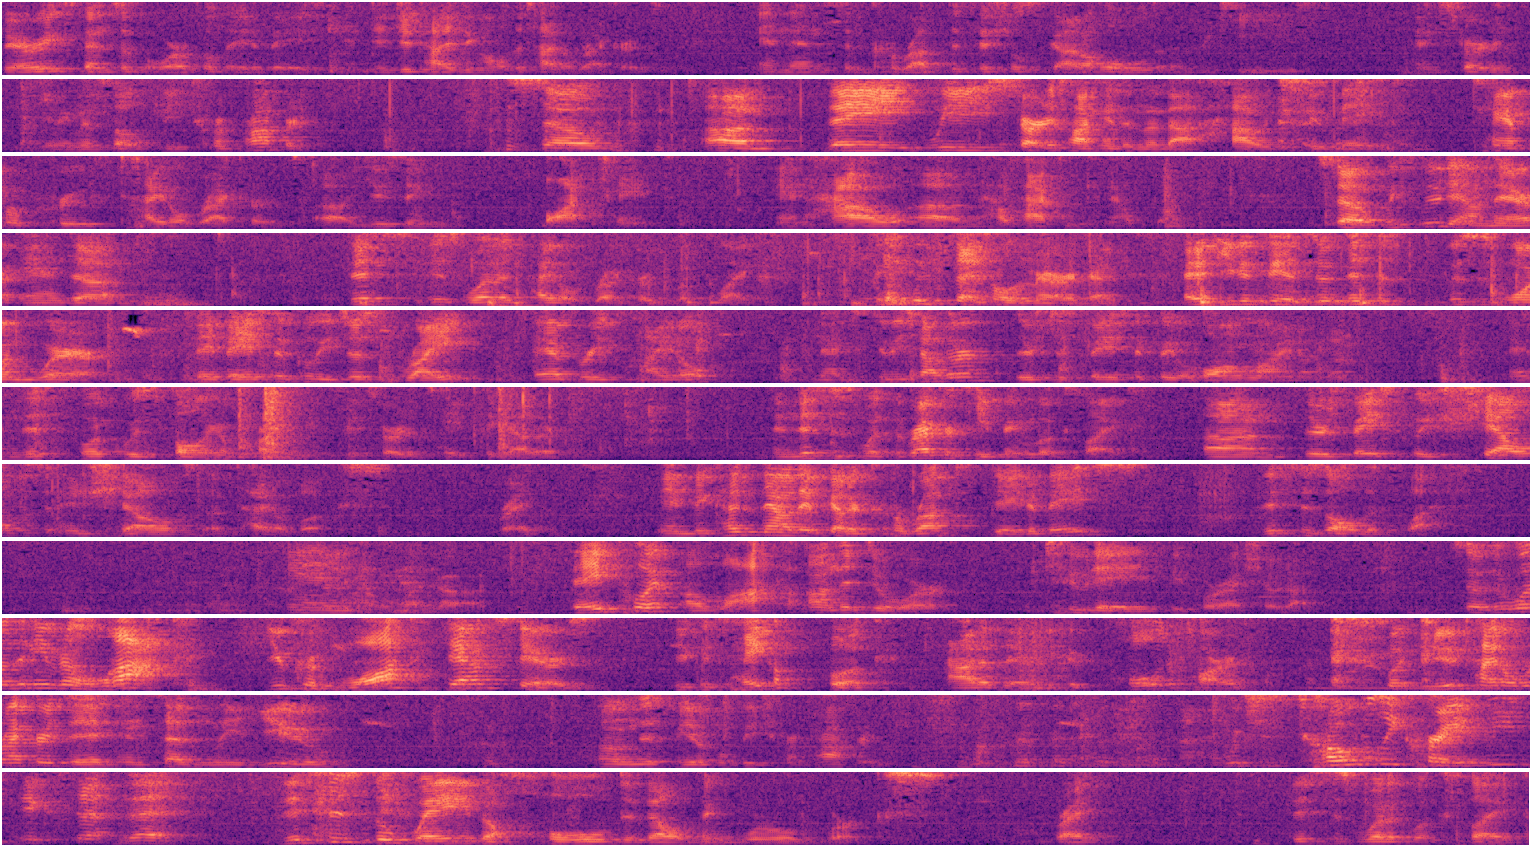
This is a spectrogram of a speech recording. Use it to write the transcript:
very expensive Oracle database and digitizing all the title records. And then some corrupt officials got a hold of the keys and started giving themselves beachfront property. So um, they, we started talking to them about how to make tamper-proof title records uh, using blockchains and how, um, how Factom can help them. So we flew down there, and um, this is what a title record looked like in Central America. And you can see this is, this is one where they basically just write every title next to each other. There's just basically a long line of them. And this book was falling apart because it started taped together. And this is what the record keeping looks like. Um, there's basically shelves and shelves of title books, right? And because now they've got a corrupt database, this is all that's left. And oh they put a lock on the door two days before I showed up. So there wasn't even a lock. You could walk downstairs, you could take a book out of there, you could pull it apart, put new title records in, and suddenly you own this beautiful beachfront property. Which is totally crazy, except that this is the way the whole developing world works, right? This is what it looks like.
